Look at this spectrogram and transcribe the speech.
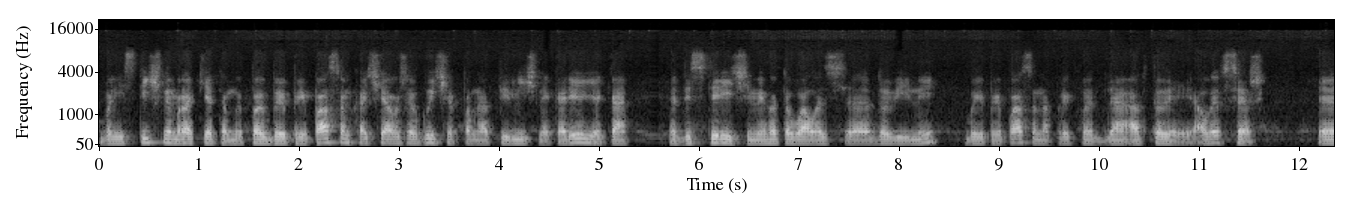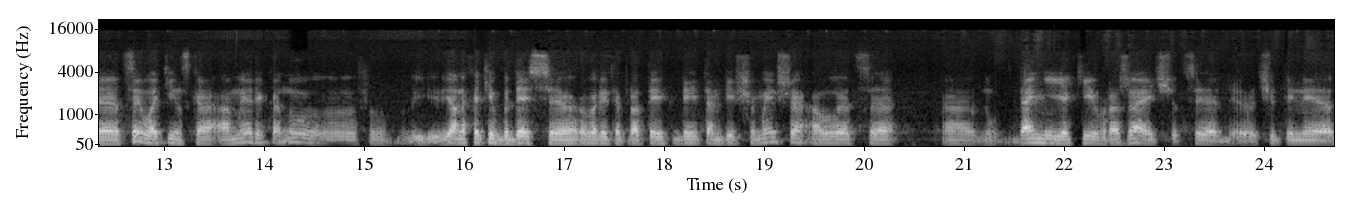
балістичним ракетам, і по боєприпасам, хоча вже вичерпана в Північній Кореї, яка десятиріччями готувалася до війни боєприпаси, наприклад, для артилерії. Але все ж це Латинська Америка. Ну е, я не хотів би десь е, говорити про те, де там більше менше, але це е, ну, дані, які вражають, що це е, чуть не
